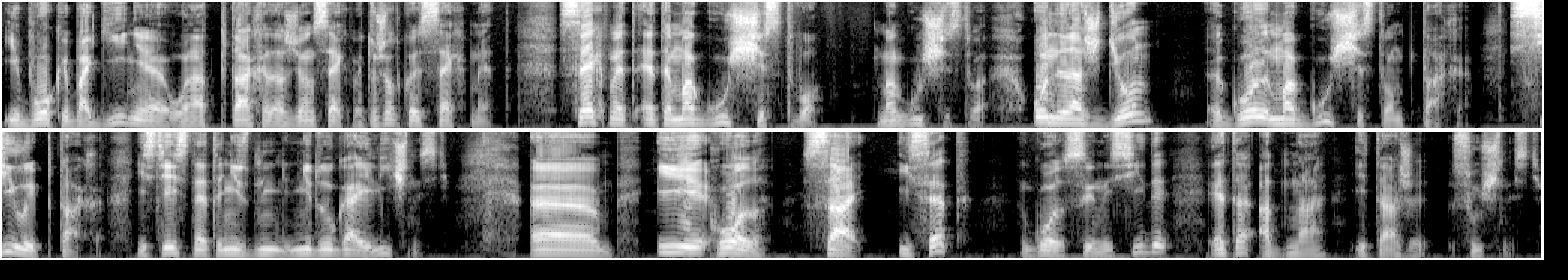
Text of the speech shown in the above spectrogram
и бог, и богиня, он от птаха рожден Сехмет. Ну, что такое Сехмет? Сехмет – это могущество, могущество. Он рожден гор могуществом птаха, силой птаха. Естественно, это не, не другая личность. Э, и гор Са Исет, гор сын Исиды, это одна и та же сущность.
